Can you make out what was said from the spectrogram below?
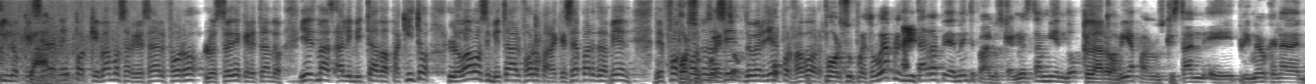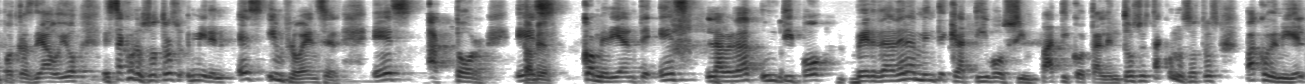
y lo que Claro. será net, porque vamos a regresar al foro, lo estoy decretando. Y es más, al invitado, a Paquito, lo vamos a invitar al foro para que sea parte también de Fox. Por Sports, ¿no es así? supuesto. Duverger, por favor. Por supuesto. Voy a presentar rápidamente para los que no están viendo, Claro. todavía para los que están eh, primero que nada en podcast de audio. Está con nosotros, miren, es influencer, es actor, es También. Comediante, es la verdad un tipo verdaderamente creativo, simpático, talentoso. Está con nosotros Paco de Miguel.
